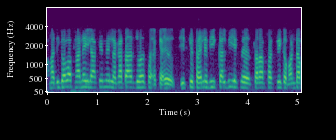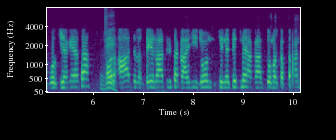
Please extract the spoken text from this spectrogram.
हादीगवा थाने इलाके में लगातार जो है इसके पहले भी कल भी एक शराब फैक्ट्री का भंडाफोड़ किया गया था। और आज देर रात्रि तक आईजी जोन के नेतृत्व में आकाश तोमर कप्तान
